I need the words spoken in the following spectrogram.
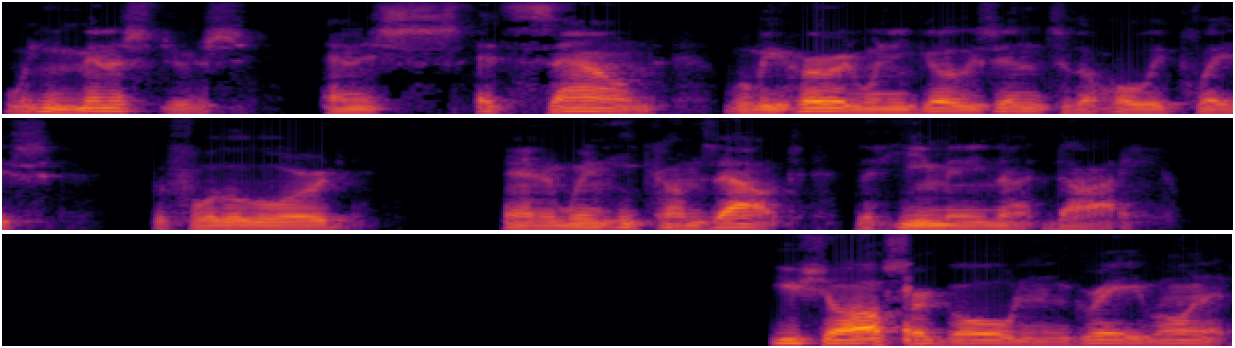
when he ministers, and its, its sound will be heard when he goes into the holy place before the Lord, and when he comes out, that he may not die. You shall also wear gold and engrave on it,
